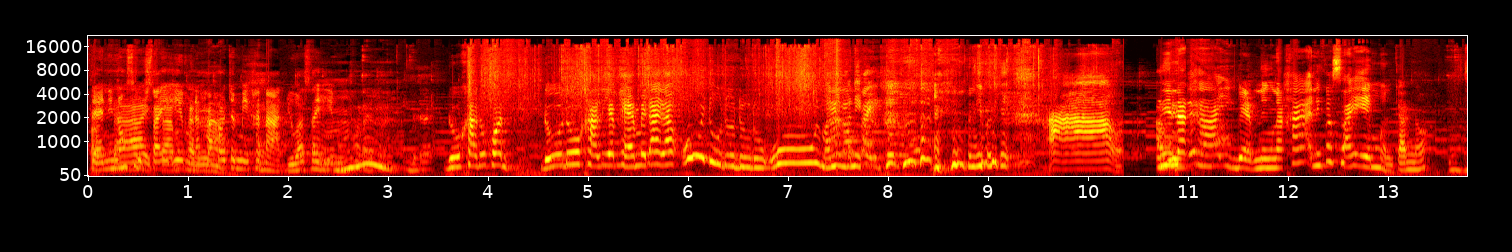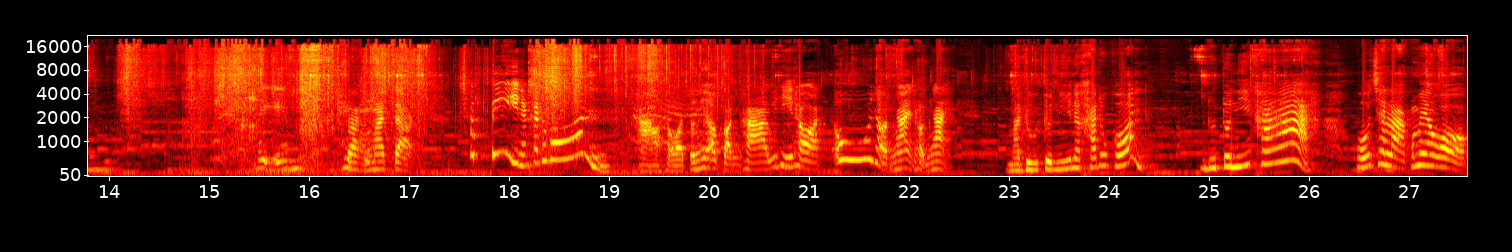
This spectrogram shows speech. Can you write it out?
แต่อันนี้น้องสุกไซส์ได้เอ็มตามนะขนาคะดเขาจะมีขนาดอยู่ว่าไซส์เอ็มอืมเท่าไหร่ไม่ได้ดูค่ะทุกคน ดูดูค่ะเลียแผลไม่ได้แล้วอุ้ยดูดูดูดูอุ้ยมันนี่มันนี่ใส่เครื่องมันนี่มันนี่อ้าว นี่นะคะอีกแบบหนึ่งนะคะ อันนี้ก็ไซส์เอ็มเหมือนกันเนาะไซส์เอ็มสั่งมาจากช้อปปี้นะคะทุกคนอ้าวถอดตัวนี้ออกก่อนค่ะวิธีถอดอู้ถอดง่ายถอดง่าย มาดูตัวนี้นะคะ ทุกคนดูตัวนี้ค่ะโอ้ฉลากก็ไม่เอาออก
